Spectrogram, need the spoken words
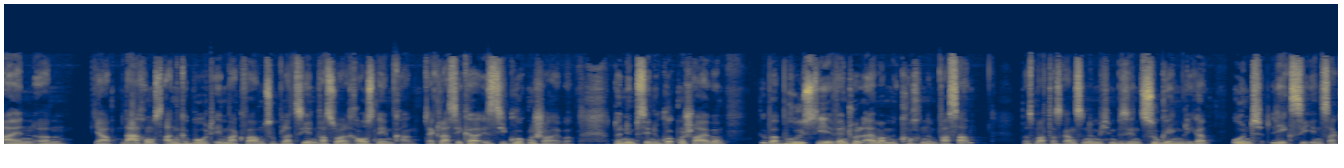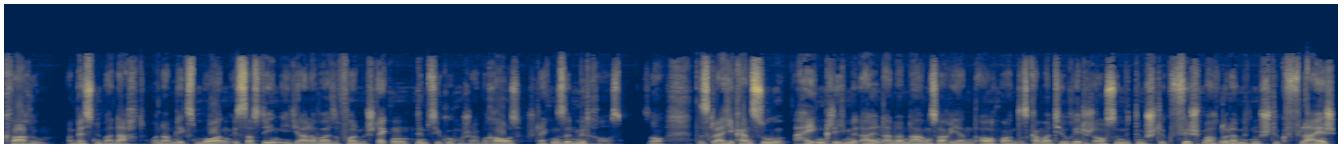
ein ähm, ja, Nahrungsangebot im Aquarium zu platzieren, was du halt rausnehmen kannst. Der Klassiker ist die Gurkenscheibe. Du nimmst dir eine Gurkenscheibe, überbrühst sie eventuell einmal mit kochendem Wasser. Das macht das Ganze nämlich ein bisschen zugänglicher und legst sie ins Aquarium. Am besten über Nacht. Und am nächsten Morgen ist das Ding idealerweise voll mit Stecken, nimmst die Gurkenscheibe raus, Stecken sind mit raus. So, das gleiche kannst du eigentlich mit allen anderen Nahrungsvarianten auch machen. Das kann man theoretisch auch so mit einem Stück Fisch machen oder mit einem Stück Fleisch.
